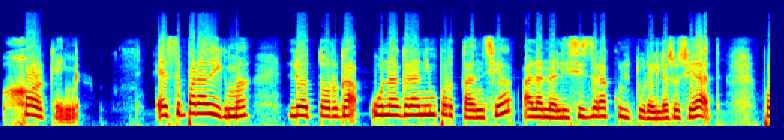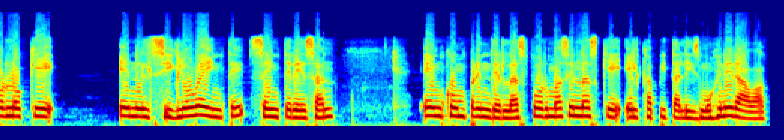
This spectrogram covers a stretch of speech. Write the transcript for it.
Horkheimer. Este paradigma le otorga una gran importancia al análisis de la cultura y la sociedad, por lo que en el siglo XX se interesan en comprender las formas en las que el capitalismo generaba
